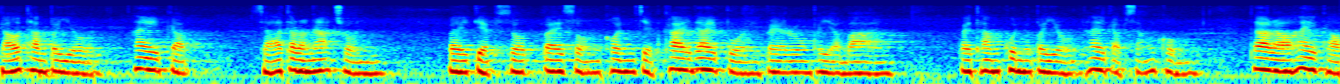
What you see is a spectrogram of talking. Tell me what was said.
เขาทำประโยชน์ให้กับสาธารณชน ไปเก็บศพไปส่งคนเจ็บไข้ได้ป่วยไปโรงพยาบาล ไปทำคุณประโยชน์ให้กับสังคม ถ้าเราให้เขา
